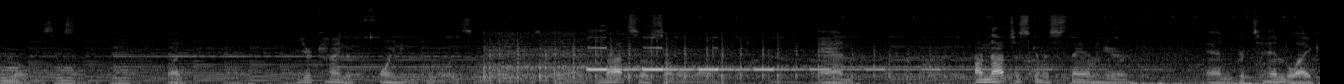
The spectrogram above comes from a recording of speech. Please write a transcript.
We're always listening. You're kind of pointing towards some things in a not so subtle way. And I'm not just going to stand here and pretend like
